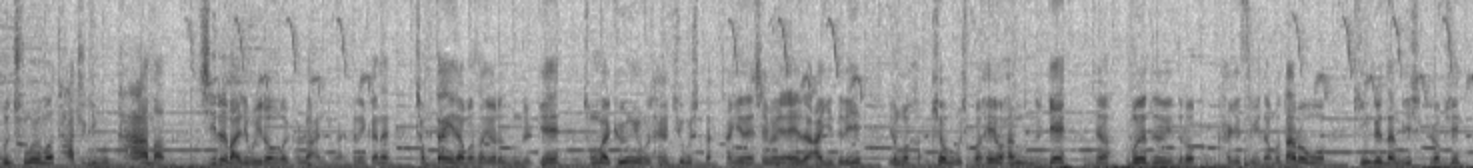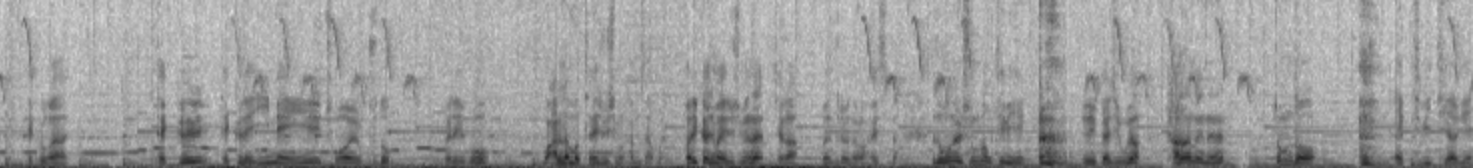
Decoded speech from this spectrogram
곤충을 뭐 다 죽이고 다 막 씨를 말리고 이런 걸 별로 안 좋아해요. 그러니까는 적당히 잡아서 여러분들께 정말 교육용으로 자기가 키우고 싶다. 자기네 집에 애, 아기들이 이런 걸 키워보고 싶어 해요 하는 분들께 제가 보내드리도록 하겠습니다. 뭐 따로 뭐 긴 글 남기실 필요 없이 댓글과 댓글, 댓글에 이메일, 좋아요, 구독 그리고 뭐 알람 버튼 해주시면 감사하고요. 거기까지만 해주시면 제가 보내드리도록 하겠습니다. 그래서 오늘 중복 TV 여기까지고요. 다음에는 좀 더 액티비티하게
